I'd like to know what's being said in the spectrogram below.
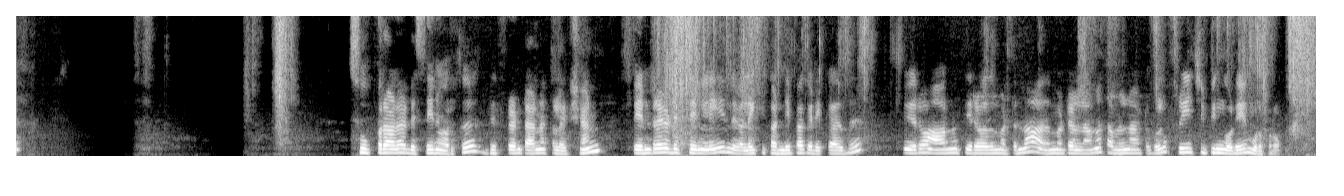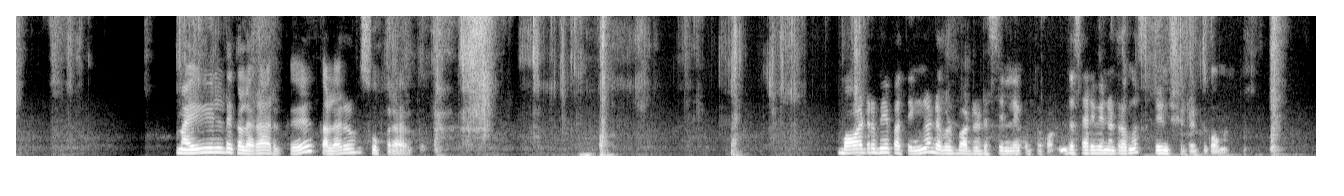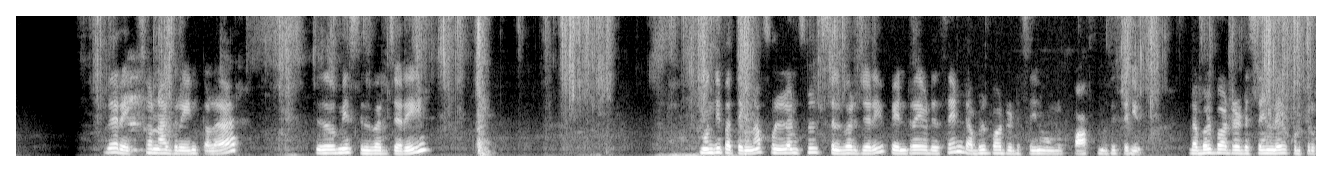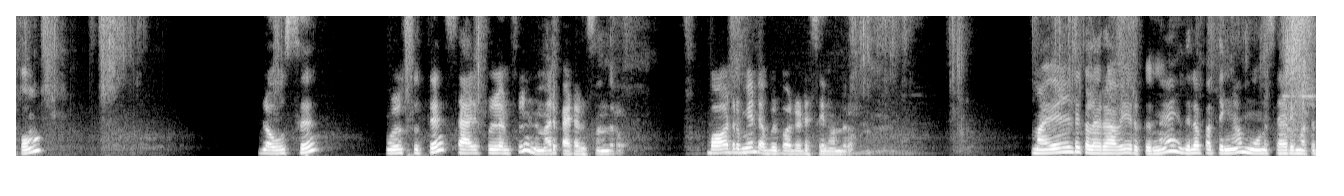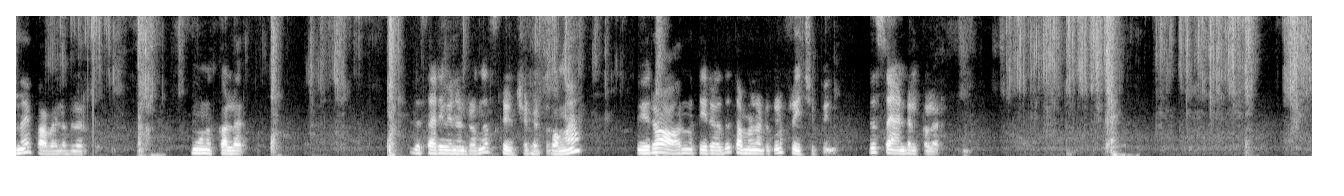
சூப்பரான டிசைன் ஒர்க்கு டிஃப்ரெண்ட்டான கலெக்ஷன் பென்ட்ரைவ் டிசைன்லேயே இந்த விலைக்கு கண்டிப்பாக கிடைக்காது. வெறும் அறுநூத்தி இருபது மட்டும்தான் அது மட்டும் இல்லாமல் தமிழ்நாட்டுக்குள்ளே ஃப்ரீ ஷிப்பிங்கோடையும் கொடுக்குறோம். மைல்டு கலராக இருக்குது கலரும் சூப்பராக இருக்குது பார்டருமே பார்த்தீங்கன்னா டபுள் பார்டர் டிசைன்லேயே கொடுத்துருக்கோம். இந்த சாரி வேணுன்றவங்க ஸ்க்ரீன்ஷாட் எடுத்துக்கோங்க. இது ரெக்ஸோனா கிரீன் கலர் இதுவுமே சில்வர் ஜெரி முந்தி பார்த்தீங்கன்னா full and full silver zari pen drive design double border design உங்களுக்கு பார்க்கும்போது தெரியும். டபுள் பார்டர் டிசைன்லேயே கொடுத்துருக்கோம். ப்ளவுஸு உள் சுத்து saree ஃபுல் அண்ட் ஃபுல் இந்த மாதிரி பேட்டர்ன்ஸ் வந்துடும் பார்டருமே டபுள் பார்டர் டிசைன் வந்துடும் மைல்டு கலராகவே இருக்குங்க. இதில் பார்த்தீங்கன்னா மூணு சேரீ மட்டும்தான் இப்போ அவைலபிள் இருக்குது மூணு கலர் இந்த சாரீ வேணுன்றவங்க ஸ்க்ரீன்ஷாட் எடுத்துக்கோங்க. வெறும் அறுநூற்றி இருபது தமிழ்நாட்டுக்குள்ள ஃப்ரீ ஷிப்பிங் இது சாண்டல் கலர்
